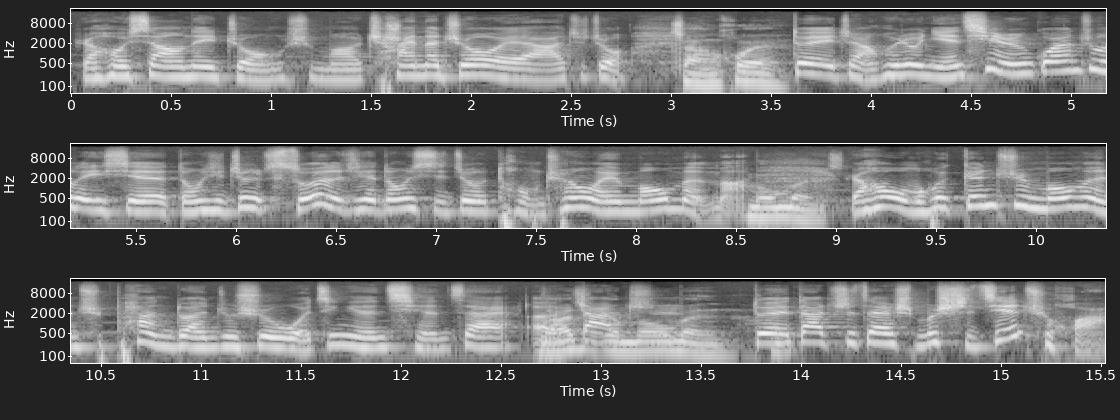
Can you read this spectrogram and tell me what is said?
然后像那种什么 China Joy 啊这种展会，对展会，就年轻人关注的一些东西，就所有的这些东西就统称为 moment 嘛。moment。然后我们会根据 moment 去判断，就是我今年的钱在呃大致对大致在什么时间去花，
